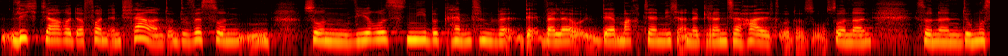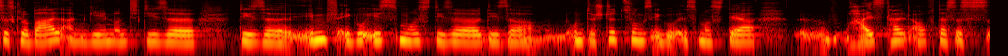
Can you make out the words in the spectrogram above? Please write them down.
Lichtjahre davon entfernt. Und du wirst so ein, so ein Virus nie bekämpfen, weil er, der macht ja nicht an der Grenze Halt oder so, sondern, sondern du musst es global angehen und diese, diese Impfegoismus, dieser, dieser Unterstützungsegoismus, der äh, heißt halt auch, dass es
